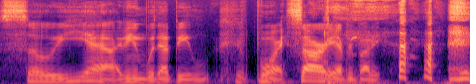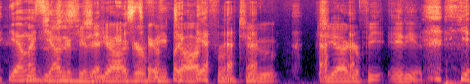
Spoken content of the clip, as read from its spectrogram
So yeah, I mean, would that be? Boy, sorry everybody. Yeah, my this geography is just that area is geography talk yeah. from two geography idiots. yeah,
